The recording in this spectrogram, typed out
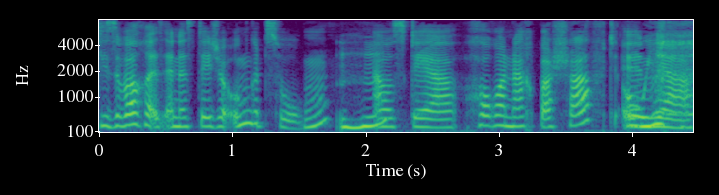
diese Woche ist Anastasia umgezogen aus der Horrornachbarschaft Oh in, ja.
